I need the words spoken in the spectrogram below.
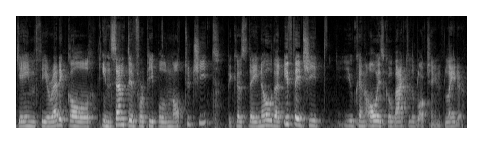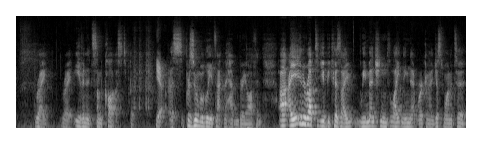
game theoretical incentive for people not to cheat because they know that if they cheat, you can always go back to the blockchain later. Right, right. Even at some cost, but Yeah. presumably it's not going to happen very often. Uh, I interrupted you because I we mentioned Lightning Network, and I just wanted to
